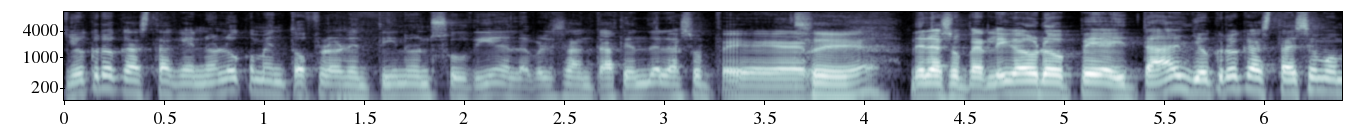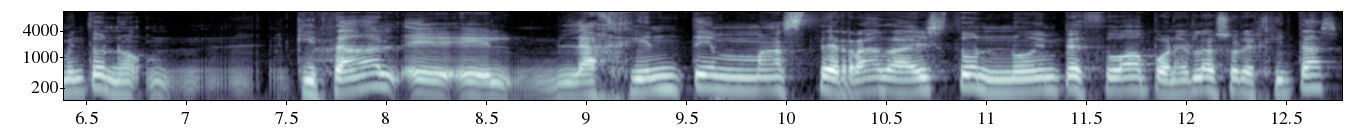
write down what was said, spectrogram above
Yo creo que hasta que no lo comentó Florentino en su día, en la presentación de la, Super, de la Superliga Europea y tal, yo creo que hasta ese momento no, quizá eh, la gente más cerrada a esto no empezó a poner las orejitas.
